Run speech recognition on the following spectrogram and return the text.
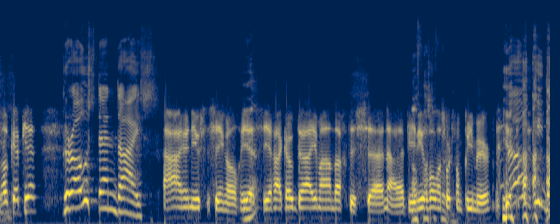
Welke heb je? Grows then dies. Ah, hun nieuwste single. Yes. Die ga ik ook draaien maandag. Dus eh, nou, dan heb je in ieder geval een soort van primeur. Okido.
